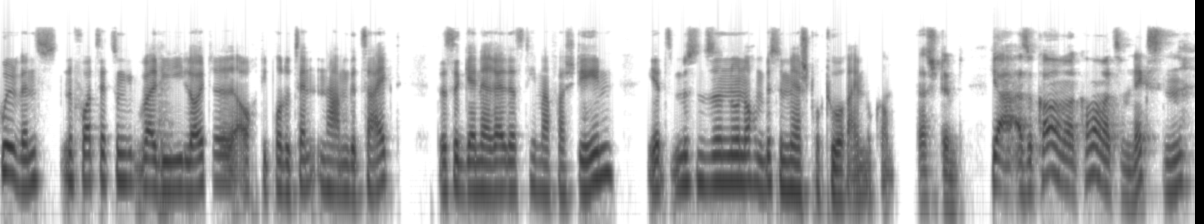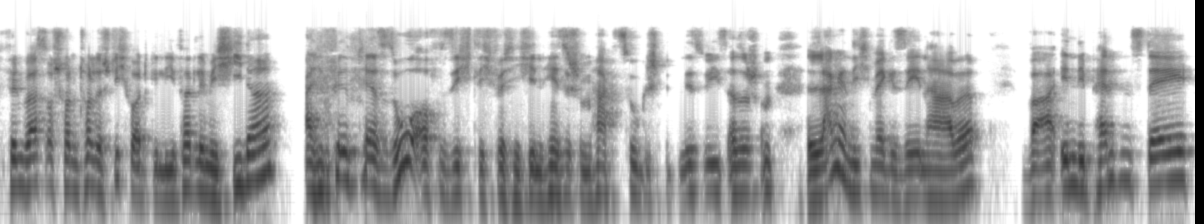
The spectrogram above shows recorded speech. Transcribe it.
cool, wenn es eine Fortsetzung gibt, weil die Leute, auch die Produzenten haben gezeigt, dass sie generell das Thema verstehen. Jetzt müssen sie nur noch ein bisschen mehr Struktur reinbekommen. Das stimmt. Ja, also kommen wir mal, kommen wir mal zum nächsten Film. Du hast auch schon ein tolles Stichwort geliefert, nämlich China. Ein Film, der so offensichtlich für den chinesischen Markt zugeschnitten ist, wie ich es also schon lange nicht mehr gesehen habe, war Independence Day,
